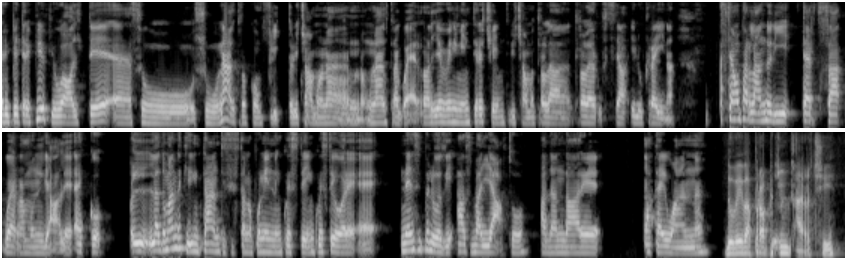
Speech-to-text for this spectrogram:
ripetere più e più volte eh, su, su, un altro conflitto, diciamo, una, un'altra guerra, gli avvenimenti recenti, diciamo, tra la, tra la Russia e l'Ucraina. Stiamo parlando di terza guerra mondiale. Ecco, la domanda che in tanti si stanno ponendo in queste, in queste ore è Nancy Pelosi ha sbagliato ad andare a Taiwan? Doveva proprio andarci?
